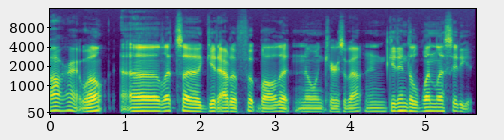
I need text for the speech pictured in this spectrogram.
All right. Well, uh, let's uh, get out of football that no one cares about and get into one less idiot.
